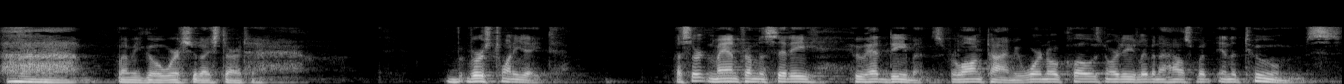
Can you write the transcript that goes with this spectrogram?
Let me go, where should I start? Verse 28. A certain man from the city who had demons for a long time. He wore no clothes, nor did he live in a house, but in the tombs.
